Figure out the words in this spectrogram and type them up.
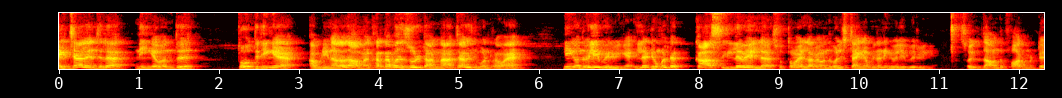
ஐ சேலஞ்சில் நீங்கள் வந்து தோத்துட்டீங்க அப்படின்னு அதாவது அவன் கரெக்டாக பதில் சொல்லிட்டான்னா சேலஞ்ச் பண்ணுறவன் நீங்கள் வந்து வெளியே போயிடுவீங்க இல்லாட்டி உங்கள்கிட்ட காசு இல்லவே இல்லை சுத்தமாக எல்லாமே வந்து வலிச்சிட்டாங்க அப்படின்னா நீங்கள் வெளியே போயிடுவீங்க ஸோ இதுதான் வந்து ஃபார்மெட்டு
